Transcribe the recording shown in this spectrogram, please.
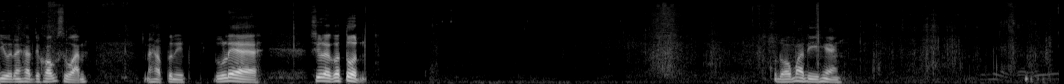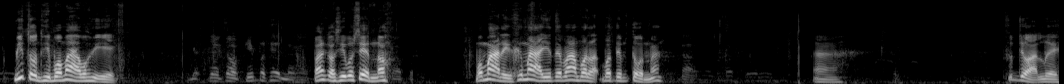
อยู่นะครับเจ้าของสวนนะครับ ตัวนี้ดูแล ชื่ออะไรก็ต้นดอกมาดีแฮงมีต้นที่บ่มาบ่พี่เอกอยากจะคิดประเทศนะครับปานเก้าสิบเปอร์เซ็นต์เนาะครับผมบ่มานี่คือมาอยู่แต่ว่าบ่ละบ่เต็มต้นมั้งครับอ่า สุดยอดเลย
